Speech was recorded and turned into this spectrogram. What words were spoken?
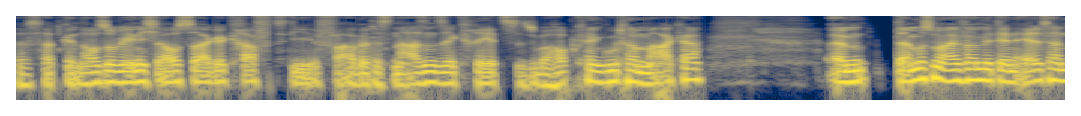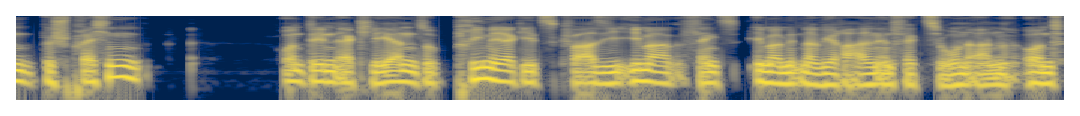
Das hat genauso wenig Aussagekraft. Die Farbe des Nasensekrets ist überhaupt kein guter Marker. Ähm, da muss man einfach mit den Eltern besprechen und denen erklären, so primär geht's quasi immer, fängt's immer mit einer viralen Infektion an. Und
